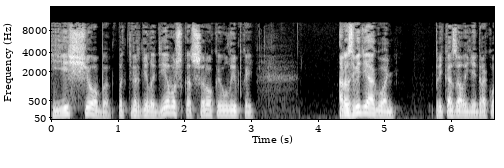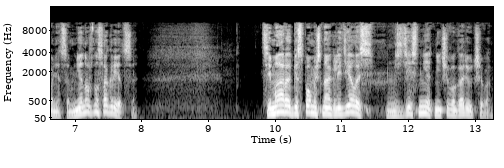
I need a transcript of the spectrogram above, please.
«Еще бы!» — подтвердила девушка с широкой улыбкой. «Разведи огонь!» — приказала ей драконица. «Мне нужно согреться». Тимара беспомощно огляделась. Здесь нет ничего горючего.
